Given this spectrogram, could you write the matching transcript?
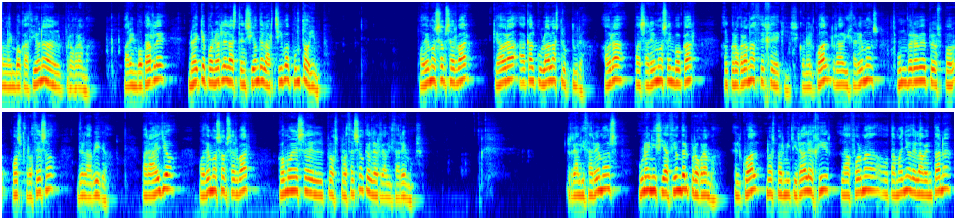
con la invocación al programa. Para invocarle no hay que ponerle la extensión del archivo .imp. Podemos observar que ahora ha calculado la estructura. Ahora pasaremos a invocar al programa CGX, con el cual realizaremos un breve postproceso de la viga. Para ello, podemos observar cómo es el postproceso que le realizaremos. Realizaremos una iniciación del programa, el cual nos permitirá elegir la forma o tamaño de la ventana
